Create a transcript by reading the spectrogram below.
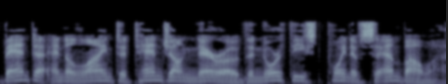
Banta and a line to Tanjong Naro the northeast point of Soembawa,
